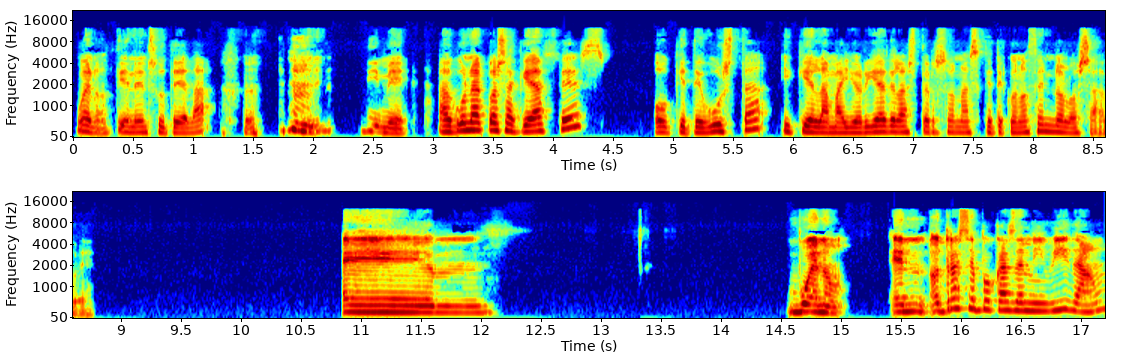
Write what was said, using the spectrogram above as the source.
bueno, tienen su tela. Dime, ¿alguna cosa que haces o que te gusta y que la mayoría de las personas que te conocen no lo sabe? Em, bueno, en otras épocas de mi vida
